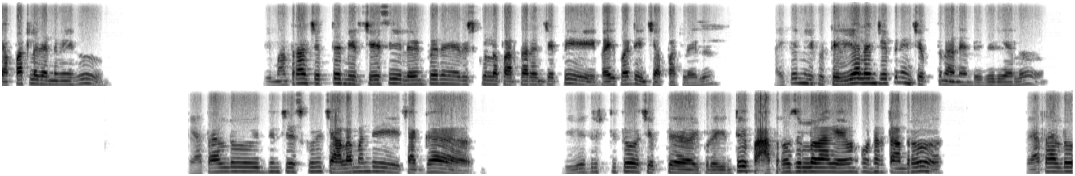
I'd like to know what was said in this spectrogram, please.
చెప్పట్లేదండి మీకు. ఈ మంత్రాలు చెప్తే మీరు చేసి లేనిపోయిన రిస్కుల్లో పడతారని చెప్పి భయపడి నేను చెప్పట్లేదు. అయితే మీకు తెలియాలని చెప్పి నేను చెప్తున్నానండి వీడియోలో. వేతాళుడు విద్యను చేసుకుని చాలామంది చక్కగా దివ్య దృష్టితో చెప్తే ఇప్పుడు ఇంటే పాత రోజుల్లో లాగా ఏమనుకుంటారంటే అందరూ బేతాళుడు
